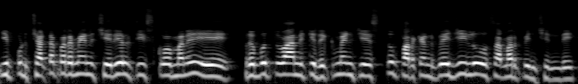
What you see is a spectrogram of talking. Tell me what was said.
ఇప్పుడు చట్టపరమైన చర్యలు తీసుకోమని ప్రభుత్వానికి రికమెండ్ చేస్తూ పదకొండు పేజీలు సమర్పించింది.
